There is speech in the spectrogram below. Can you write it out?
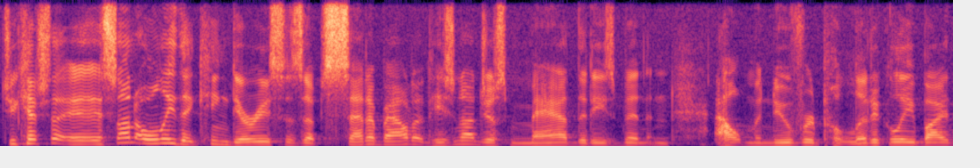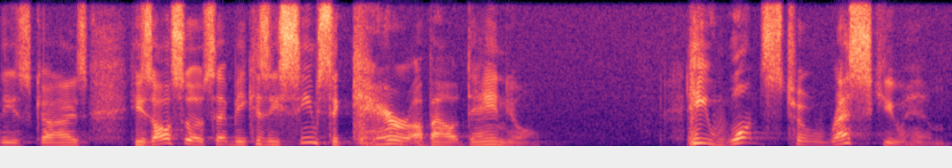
Do you catch that? It's not only that King Darius is upset about it, he's not just mad that he's been outmaneuvered politically by these guys. He's also upset because he seems to care about Daniel. He wants to rescue him.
